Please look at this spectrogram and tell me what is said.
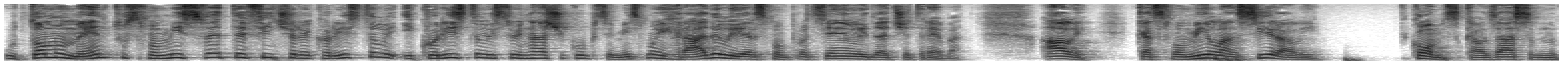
u tom momentu smo mi sve te feature koristili i koristili su ih naši kupci. Mi smo ih radili jer smo procijenili da će trebati. Ali, kad smo mi lansirali KOMS kao zasebnu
